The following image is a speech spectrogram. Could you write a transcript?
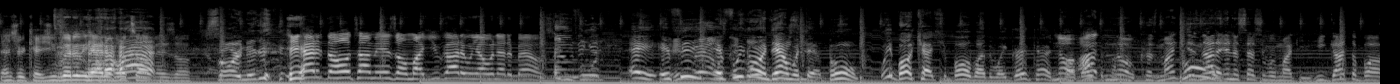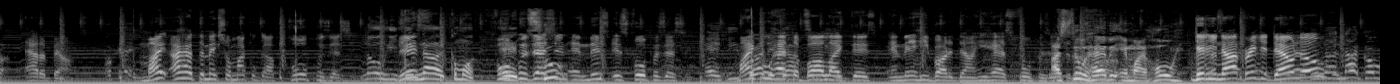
That's your catch. You literally had it the whole time in his zone. Sorry, nigga. He had it the whole time in his zone, Mike. You got it when y'all went out of bounds. Hey, if he if we going down with that, boom. We both catch the ball, by the way. Great catch. No, I both of us. no, because Mike is not an interception with Mikey. He got the ball out of bounds. Okay. Mike, I have to make sure Michael got full possession. No, he This- did not. Come on. Full Hey, possession, two- and this is full possession. Hey, he Michael brought it had the ball like this, and then he brought it down. He has full possession. I still have ball. it in my whole. Did he not bring it down Did though? I not go I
